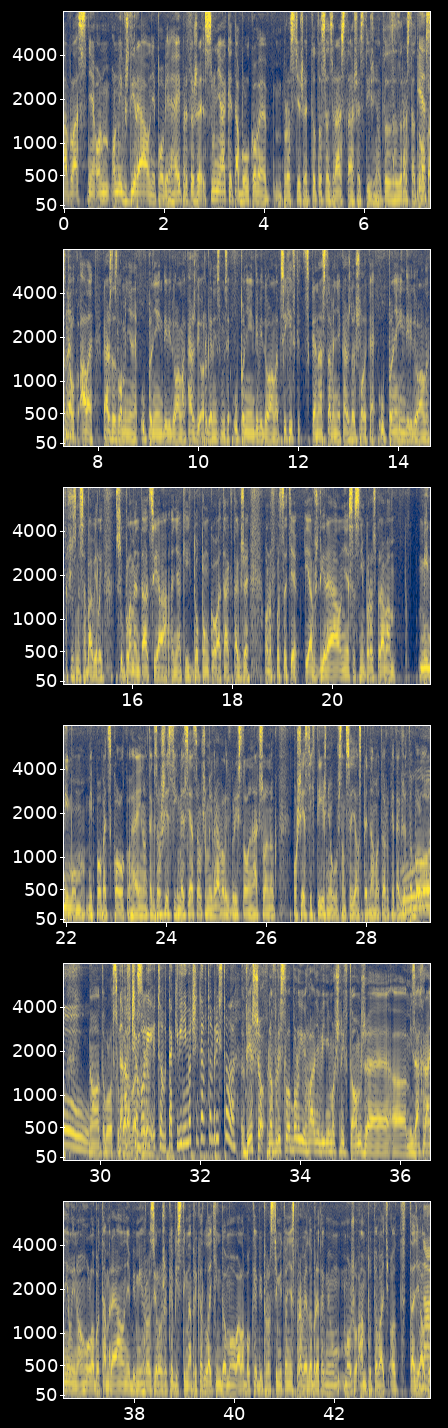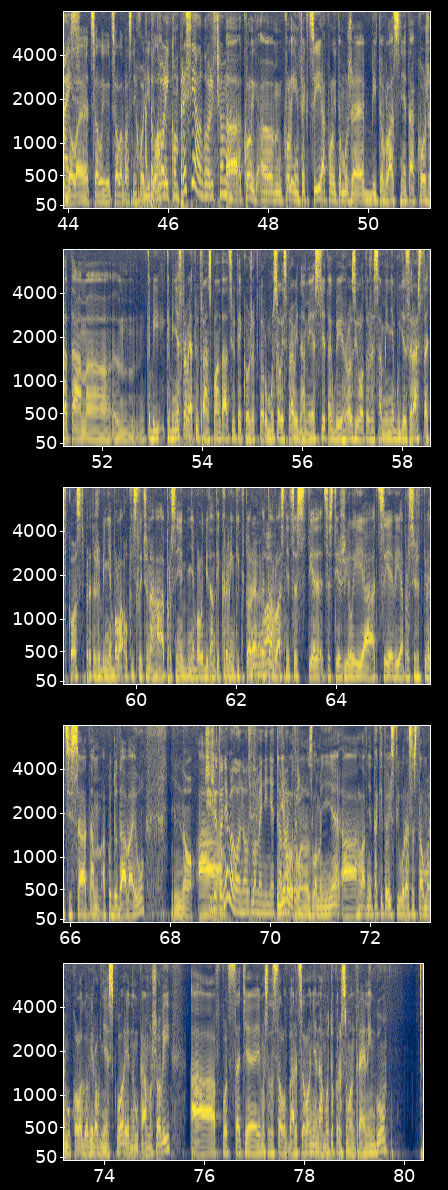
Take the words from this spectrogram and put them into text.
vlastne on, on mi vždy reálne povie, hej, pretože sú nejaké tabulkové proste, že toto sa zrastá 6 týždňov, toto sa zrastá toľko a Jasné. toľko, ale každá zlomenina je úplne individuálna, každý organizmus je úplne individuálne, psychické nastavenie každého človeka je úplne individuálne, to čo sme sa bavili, suplementácia nejakých doplnkov a tak, takže ono v podstate, ja vždy reálne sa s ním porozprávam minimum mi povedz koľko, hej, no tak zo šiestich mesiacov, čo mi vraveli v Bristole na členok, po šiestich týždňoch už som sedel späť na motorke, takže to bolo, no to bolo super. No a v čom boli to, taký výnimočný tam v tom Bristole? Vieš čo, no v Bristole boli hlavne výnimoční v tom, že uh, mi zachránili nohu, lebo tam reálne by mi hrozilo, že keby s tým napríklad letím domov, alebo keby proste mi to nespravia dobre, tak mi môžu amputovať od tady Nice. dole celý, celé vlastne A to chodidlo. kvôli kompresii alebo kvôli čomu? Uh, kvôli, um, kvôli infekcii a kvôli tomu, že by to vlastne tá koža tam, um, keby, keby nespravia tú transplantáciu tej kože, ktorú museli spraviť na mieste, tak by hrozilo to, že sa mi nebude zrastať kosť, pretože by nebola okysličená a proste ne, neboli by tam tie krvinky, ktoré Wow. tam vlastne cez tie, cez tie žily a cievy a proste všetky veci sa tam ako dodávajú. No a... Čiže to nebolo len o zlomenine tam. Nebolo to akože. len o zlomenine a hlavne takýto istý úraz sa stal môjmu kolegovi rok neskôr, jednomu kamošovi a v podstate jemu sa to stalo v Barcelone na motokrosovom tréningu.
